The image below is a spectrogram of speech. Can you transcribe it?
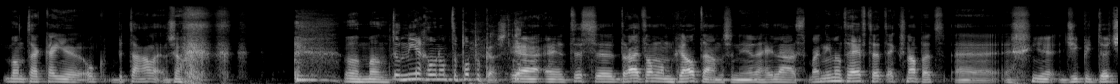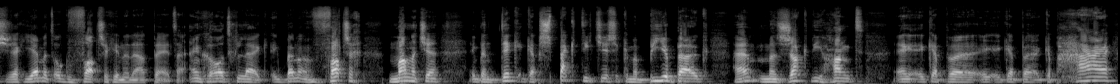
Want daar kan je ook betalen en zo. Oh man. Toneer gewoon op de poppenkast. Ja, eh, het is, uh, draait allemaal om geld, dames en heren, helaas. Maar niemand heeft het, ik snap het. Uh, GP Dutch zegt, jij bent ook vatsig inderdaad, Peter. En groot gelijk. Ik ben een vatsig mannetje. Ik ben dik, ik heb spektietjes, ik heb een bierbuik. Hè? Mijn zak die hangt. Ik heb, ik, ik, heb, ik heb haar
